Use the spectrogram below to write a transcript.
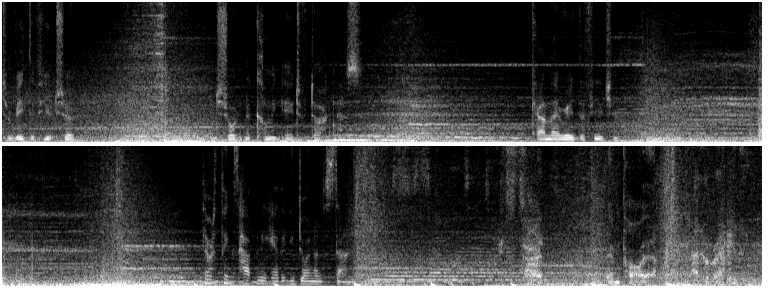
to read the future and shorten the coming age of darkness. Can they read the future? There are things happening here that you don't understand. It's time. Empire and a reckoning.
